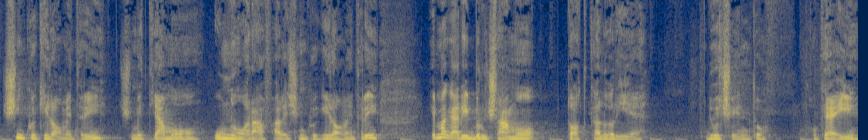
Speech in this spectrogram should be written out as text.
5 km, ci mettiamo un'ora a fare 5 km e magari bruciamo tot calorie, 200, ok?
